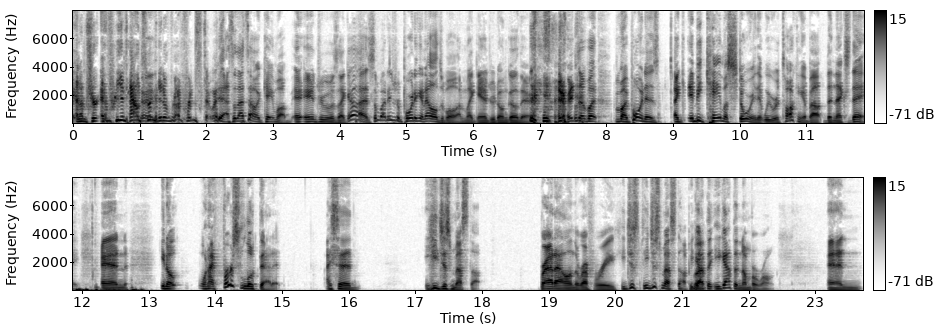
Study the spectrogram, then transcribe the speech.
Right. and I'm sure every announcer made a reference to it. Yeah, so that's how it came up. A- Andrew was like, "Ah, somebody's reporting ineligible." I'm like, "Andrew, don't go there." Right? So, but, but my point is, like, it became a story that we were talking about the next day, and you know, when I first looked at it, I said, "He just messed up." Brad Allen, the referee, he just he just messed up. He got the he got the number wrong, and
